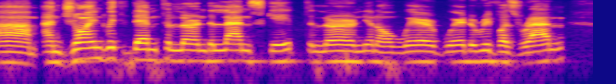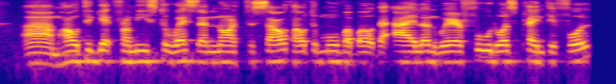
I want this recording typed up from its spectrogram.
um, and joined with them to learn the landscape, to learn, you know, where, where the rivers ran, um, how to get from east to west and north to south, how to move about the island where food was plentiful.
